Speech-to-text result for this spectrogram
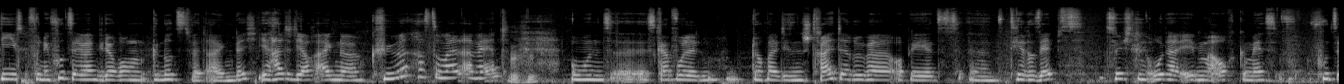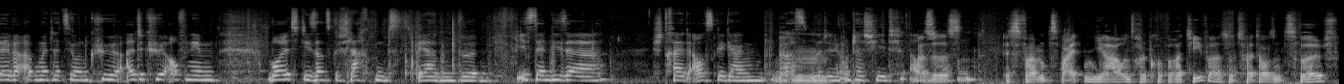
die von den Foodsailern wiederum genutzt wird eigentlich. Ihr haltet ja auch eigene Kühe, hast du mal erwähnt. Mhm. Und äh, es gab wohl nochmal diesen Streit darüber, ob ihr jetzt äh, Tiere selbst züchten oder eben auch gemäß Foodsaver-Argumentation Kühe, alte Kühe aufnehmen wollt, die sonst geschlachtet werden würden. Wie ist denn dieser Streit ausgegangen? Was ähm, würde den Unterschied ausmachen? Also das, es war im zweiten Jahr unserer Kooperative, also 2012,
